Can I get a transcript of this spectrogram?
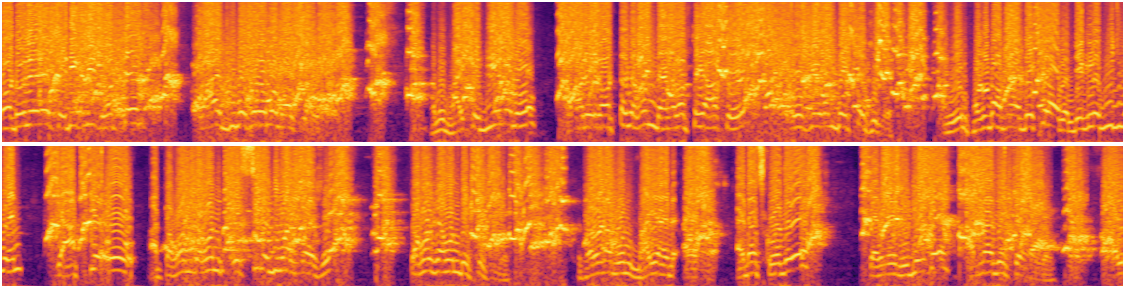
রডোলের পেডিগ্রি প্রায় দু বছরের আমি ভাইকে দিয়ে দেবো আর এই রডটা যখন ব্যাঙ্গালোর থেকে আসে, ও কীরকম দেখতে ছিল এই ফটোটা আপনারা দেখতে পাবেন, দেখলে বুঝবেন যে আজকে ও, আর তখন যখন এসছিল দু মাস বয়সে, তখন কেমন দেখতে ছিল। ফটোটা বোন ভাই অ্যাটাচ করে দেবে চ্যানেলের ভিডিওতে, আপনারা দেখতে পাবেন। এই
